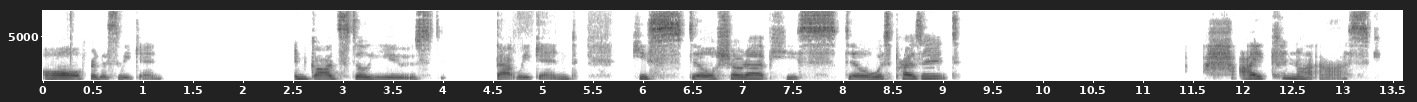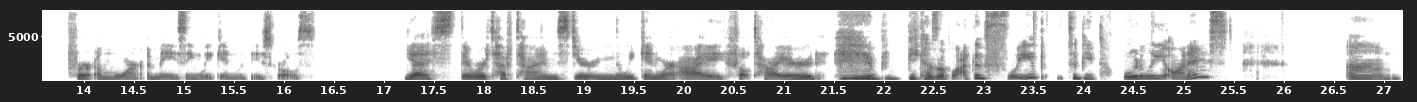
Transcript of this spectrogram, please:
all for this weekend and God still used that weekend. He still showed up, he still was present. I could not ask for a more amazing weekend with these girls. Yes, there were tough times during the weekend where I felt tired because of lack of sleep, to be totally honest. Um,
